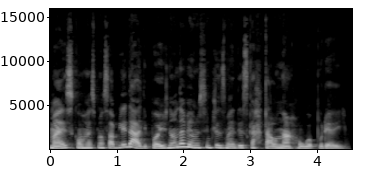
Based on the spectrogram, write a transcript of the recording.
mas com responsabilidade, pois não devemos simplesmente descartá-lo na rua por aí.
